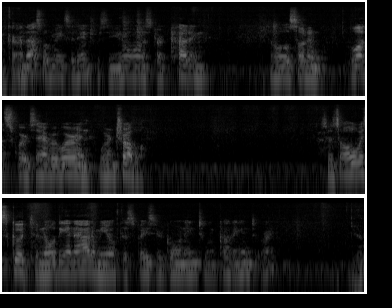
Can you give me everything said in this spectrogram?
okay. And that's what makes it interesting. You don't want to start cutting and all of a sudden blood squirts everywhere and we're in trouble. So it's always good to know the anatomy of the space you're going into and cutting into, right? Yep.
